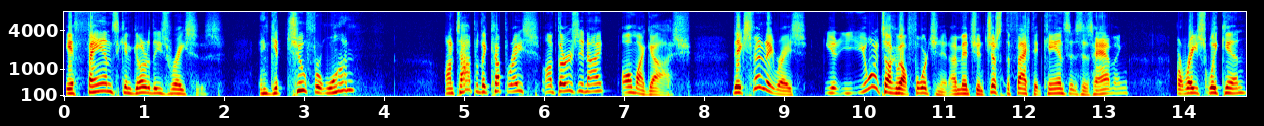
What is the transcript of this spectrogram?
If fans can go to these races and get two for one, on top of the Cup race on Thursday night. Oh my gosh, the Xfinity race. You you want to talk about fortunate? I mentioned just the fact that Kansas is having a race weekend.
